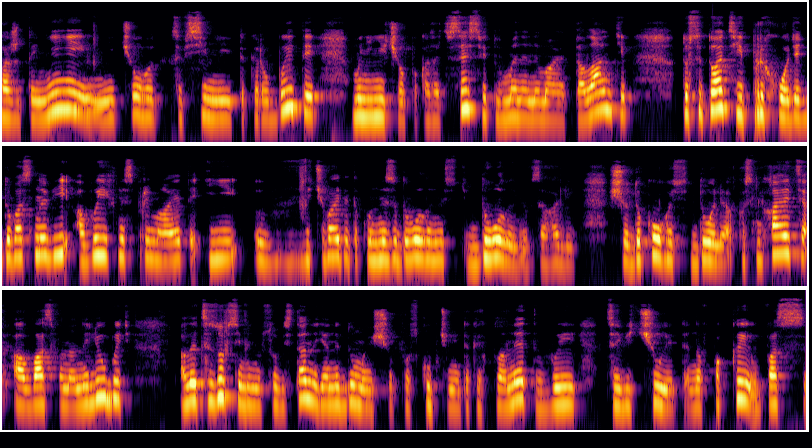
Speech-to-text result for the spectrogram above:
кажете, ні, нічого, це всі вміють таке робити, мені нічого показати всесвіту, в мене немає талантів. То ситуації приходять до вас нові, а ви їх не сприймаєте і відчуваєте таку незадоволеність долею взагалі, що до когось доля посміхається, а вас вона не любить. Але це зовсім мінусові стани. Я не думаю, що по скупченню таких планет ви це відчуєте. Навпаки, у вас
